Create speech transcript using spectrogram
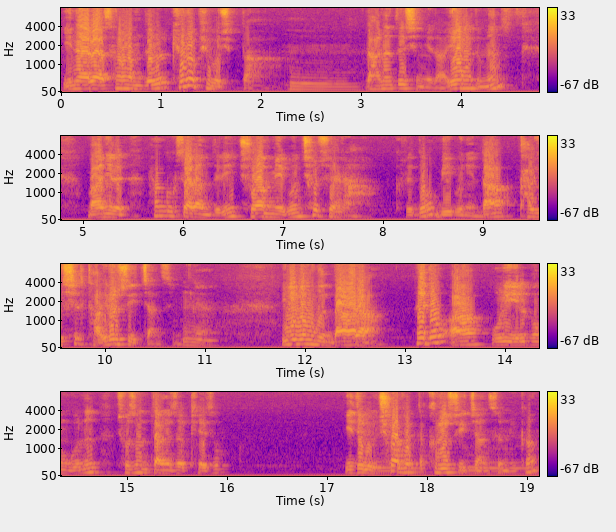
이 나라 사람들을 괴롭히고 싶다. 음. 라는 뜻입니다. 예를 들면 만일 한국 사람들이 주한미군 철수해라. 그래도 미군이 나 가기 싫다 이럴 수 있지 않습니까? 네. 일본군 나와라 해도 아 우리 일본군은 조선 땅에서 계속 이득을 추락했다 그럴 수 있지 않습니까?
